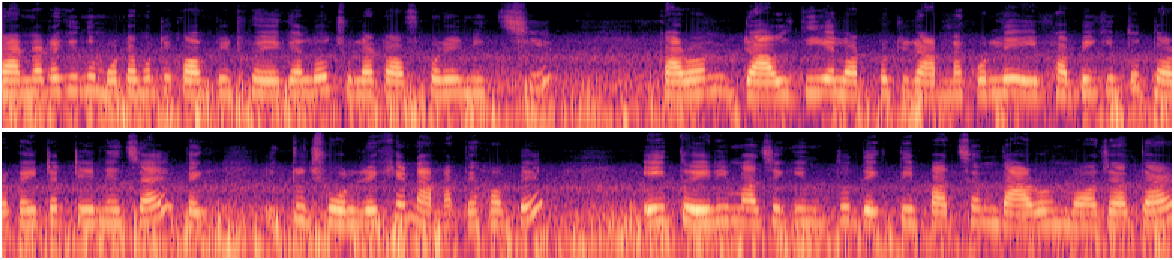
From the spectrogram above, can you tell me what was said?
রান্নাটা কিন্তু মোটামুটি কমপ্লিট হয়ে গেল। চুলাটা অফ করে নিচ্ছি। কারণ ডাল দিয়ে লটপটি রান্না করলে এইভাবেই কিন্তু তরকারিটা টেনে যায়। তাই একটু ঝোল রেখে নামাতে হবে। এই তো এরই মাঝে কিন্তু দেখতেই পাচ্ছেন দারুণ মজাদার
